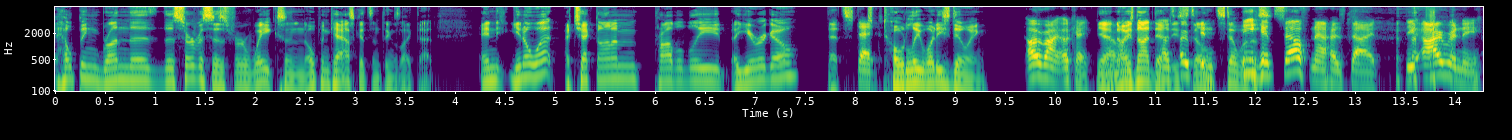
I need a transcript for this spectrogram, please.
helping run the the services for wakes and open caskets and things like that. And you know what? I checked on him probably a year ago. That's Dead. totally what he's doing. Oh right, okay. Yeah, All no, right. he's not dead. He's still- still with He us. himself now has died. The irony.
